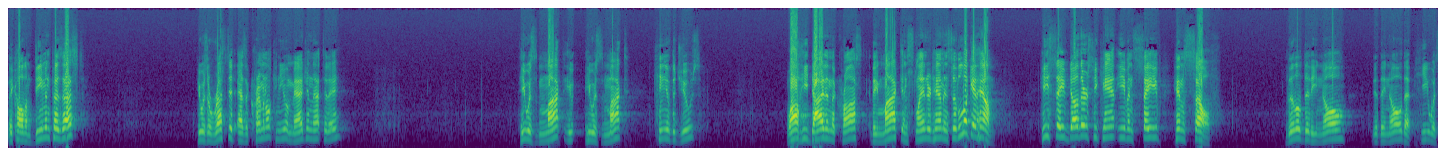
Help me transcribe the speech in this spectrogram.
They called him demon possessed. He was arrested as a criminal. Can you imagine that today? He was mocked. He, he was mocked, King of the Jews. While he died on the cross, they mocked and slandered him and said, Look at him. He saved others. He can't even save himself. Little did he know, did they know that he was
